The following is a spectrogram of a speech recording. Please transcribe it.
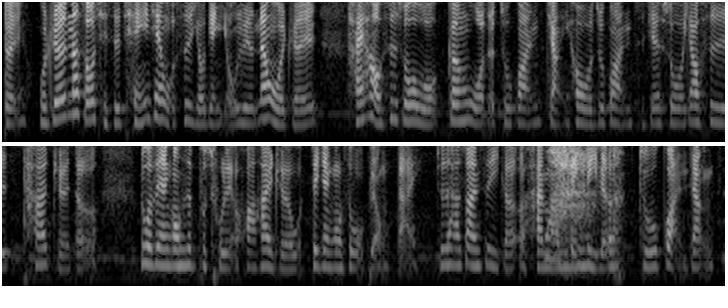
对，我觉得那时候其实前一天我是有点犹豫的，但我觉得还好是说，我跟我的主管讲以后，我主管直接说，要是他觉得如果这间公司不处理的话，他也觉得我这间公司我不用待，就是他算是一个还蛮明理的 主管这样子。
